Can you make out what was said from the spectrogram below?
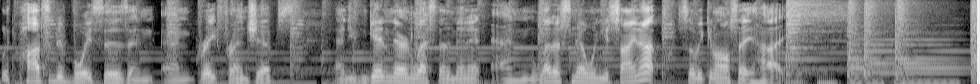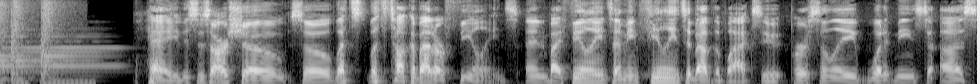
with positive voices and, and great friendships. And you can get in there in less than a minute and let us know when you sign up so we can all say hi. Hey, this is our show, so let's let's talk about our feelings. And by feelings, I mean feelings about the black suit. Personally, what it means to us.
